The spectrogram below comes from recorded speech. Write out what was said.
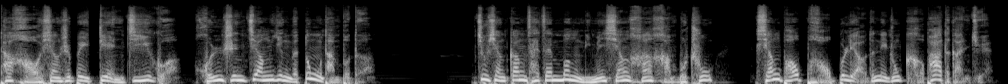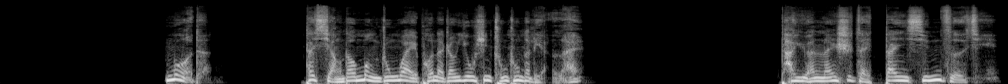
他好像是被电击过，浑身僵硬的动弹不得。就像刚才在梦里面想喊喊不出，想跑跑不了的那种可怕的感觉。蓦地，他想到梦中外婆那张忧心忡忡的脸来，他原来是在担心自己。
